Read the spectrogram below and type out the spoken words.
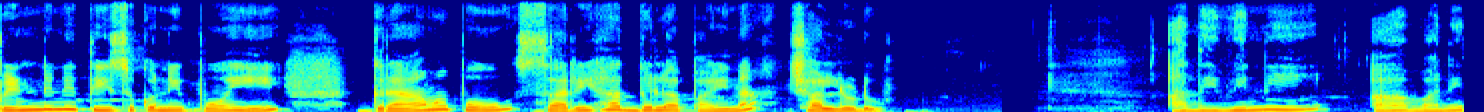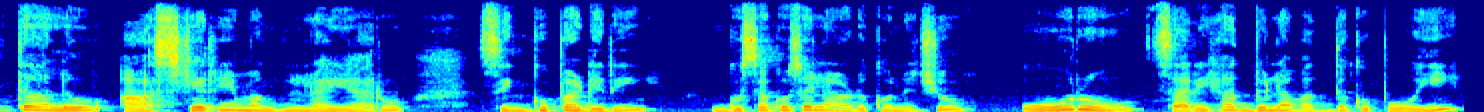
పిండిని తీసుకొని పోయి గ్రామపు సరిహద్దుల పైన చల్లుడు. అది విని ఆ వనితలు ఆశ్చర్యమగ్నులయ్యారు. సిగ్గుపడిరి గుసగుసలాడుకొనుచు ఊరు సరిహద్దుల వద్దకు పోయి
